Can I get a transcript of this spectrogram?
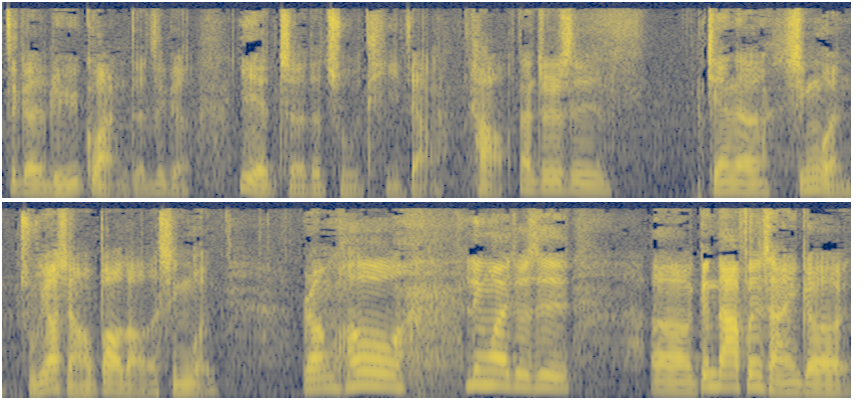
这个旅馆的这个业者的主题，这样好，那就是今天的新闻主要想要报道的新闻。然后另外就是呃，跟大家分享一个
